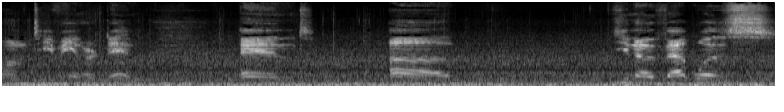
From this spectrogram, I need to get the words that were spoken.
on TV in her den, and uh, you know that was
